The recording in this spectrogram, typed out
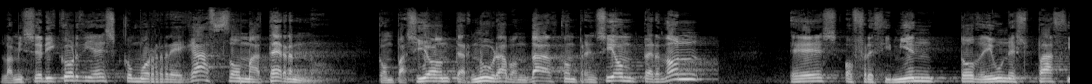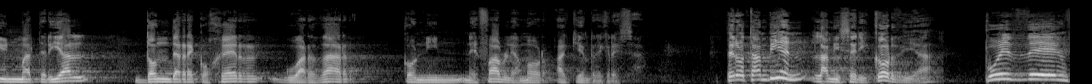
La misericordia es como regazo materno. Compasión, ternura, bondad, comprensión, perdón, es ofrecimiento de un espacio inmaterial donde recoger, guardar con inefable amor a quien regresa. Pero también la misericordia puede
